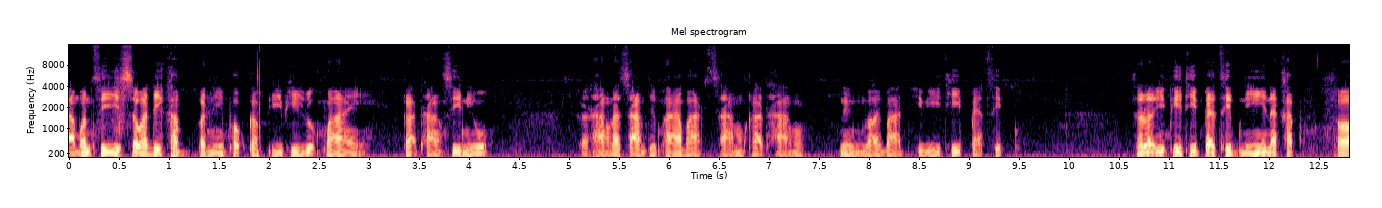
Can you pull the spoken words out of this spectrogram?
าบนสีสวัสดีครับ วันนี้พบกับ EP ลูกไม้กระถาง 4 นิ้ว กระถางละ 35 บาท 3 กระถาง 100 บาท EP ที่ 80สำหรับ EP ที่ 80 นี้นะครับ ก็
